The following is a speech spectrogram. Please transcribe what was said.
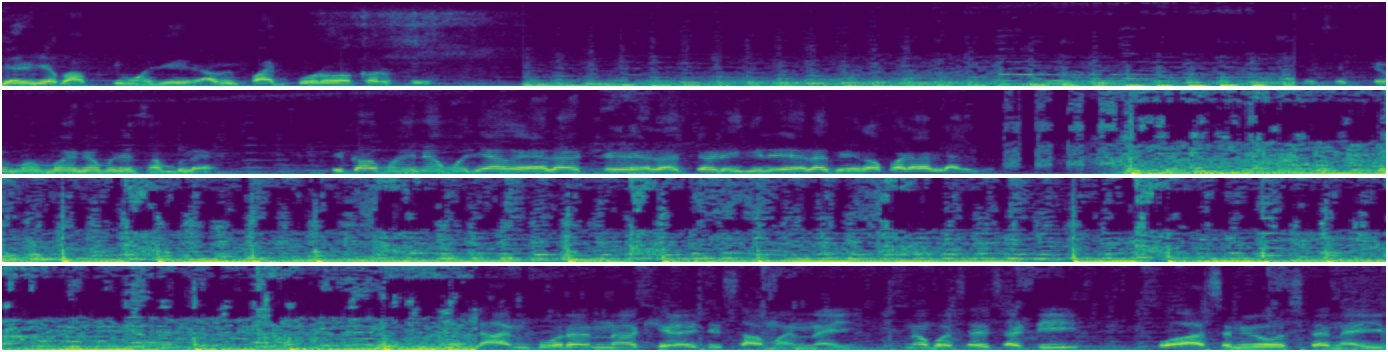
मुद्द्यांच्या बाबतीमध्ये आम्ही पाठपुरावा करतो सप्टेंबर महिन्यामध्ये संपलाय. एका महिन्यामध्ये याला याला चढे गेले याला भेगा पडायला लागले. लहान पोरांना खेळायचे सामान नाही ना बसायसाठी आसन व्यवस्था नाही.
